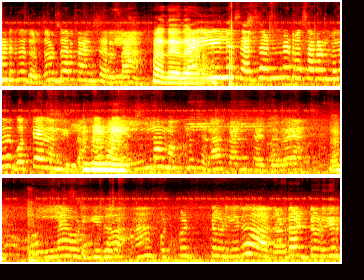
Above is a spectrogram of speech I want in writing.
ಮಾಡಿದ್ರೆ ದೊಡ್ಡ ದೊಡ್ಡವ್ರು ಕಾಣ್ತಾರಲ್ಲ. ಡೈಲಿ ಸಣ್ಣ ಸಣ್ಣ ಡ್ರೆಸ್ ಹಾಕೊಂಡ್ ಬಂದ್ರೆ ಗೊತ್ತೇ ಆಗಂಗಿಲ್ಲ. ಎಲ್ಲ ಮಕ್ಳು ಕಾಣ್ತಾ ಇದ್ದಾರೆ ಎಲ್ಲ ಹುಡುಗಿರು ಪುಟ್ ಪುಟ್ಟ ಹುಡುಗಿರು ದೊಡ್ಡ ದೊಡ್ಡ ಹುಡುಗಿರ್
